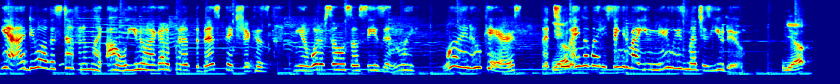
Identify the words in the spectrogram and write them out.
yeah, I do all this stuff, and I'm like, oh well, you know, I got to put up the best picture because you know what if so and so sees it? I'm like, one, who cares? But yep. two, ain't nobody thinking about you nearly as much as you do. Yep.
